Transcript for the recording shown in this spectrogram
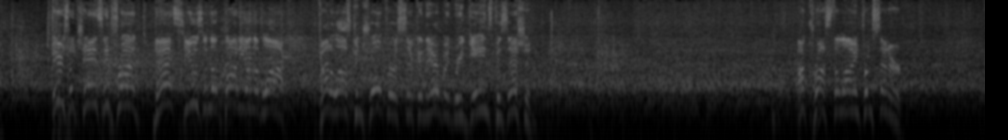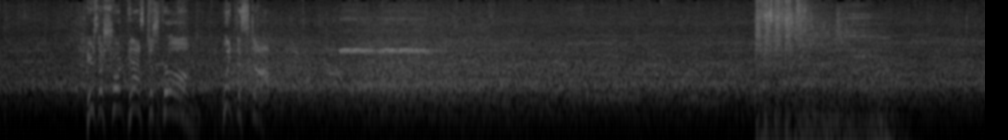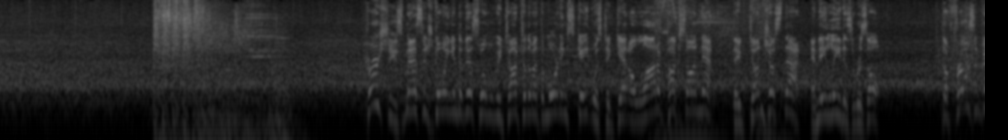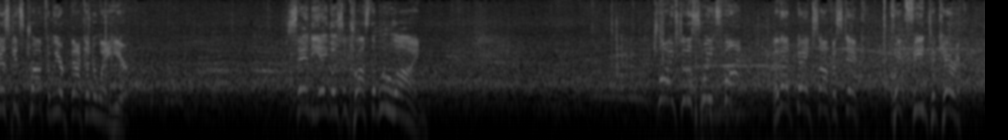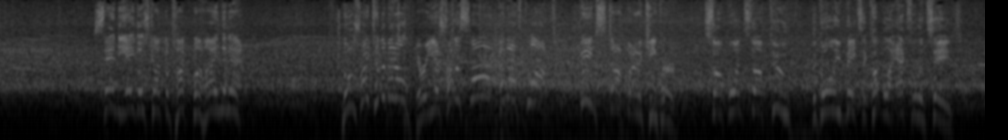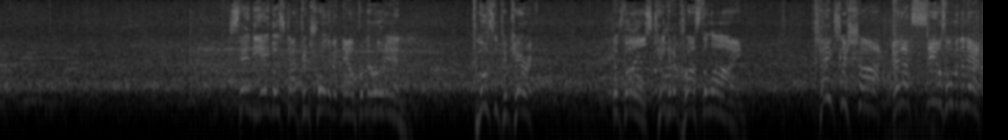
Here's a chance in front. That's using the body on the block. Kind of lost control for a second there, but regains possession. Across the line from center. Here's a short pass to Sprong. With the stop. Hershey's message going into this one when we talked to them at the morning skate was to get a lot of pucks on net. They've done just that, and they lead as a result. The frozen biscuits dropped, and we are back underway here. San Diego's across the blue line. Drives to the sweet spot, and that banks off a stick. Quick feed to Carrick. San Diego's got the puck behind the net. Moves right to the middle. Here he is from the slot, and that's blocked. Big stop by the keeper. Stop one, stop two. The goalie makes a couple of excellent saves. San Diego's got control of it now from their own end. Moves it to Carrick. The Gulls take it across the line. Takes a shot, and that sails over the net.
